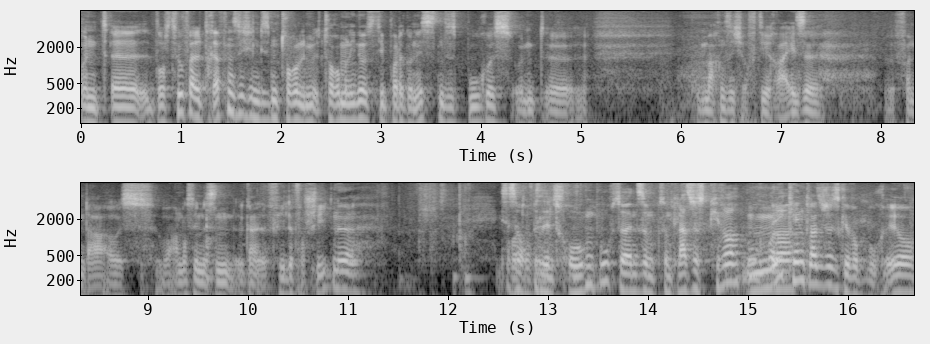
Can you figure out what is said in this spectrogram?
Und äh, durch Zufall treffen sich in diesem Torremolinos die Protagonisten des Buches und äh, machen sich auf die Reise von da aus woanders hin. Es sind viele verschiedene Ist das auch ein bisschen ein Drogenbuch, so ein, so ein, so ein klassisches Kifferbuch? Nee, oder? kein klassisches Kifferbuch, eher,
